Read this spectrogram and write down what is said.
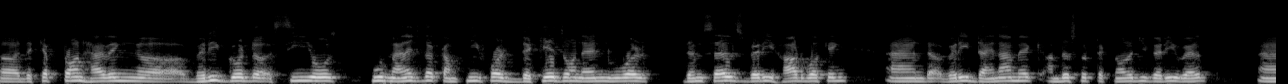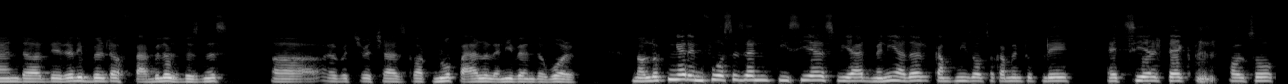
Uh, they kept on having uh, very good CEOs who managed the company for decades on end, who were themselves very hardworking and very dynamic, understood technology very well, and uh, they really built a fabulous business, uh, which which has got no parallel anywhere in the world. Now, looking at Infosys and TCS, we had many other companies also come into play. HCL Tech, also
